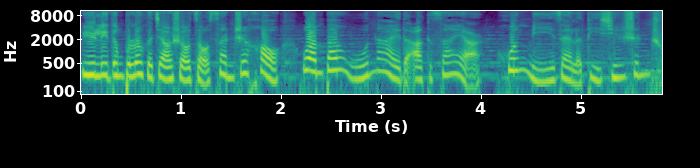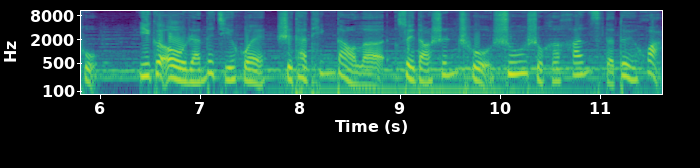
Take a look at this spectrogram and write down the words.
与利登布洛克教授走散之后，万般无奈的阿克塞尔昏迷在了地心深处。一个偶然的机会使他听到了隧道深处叔叔和汉斯的对话。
